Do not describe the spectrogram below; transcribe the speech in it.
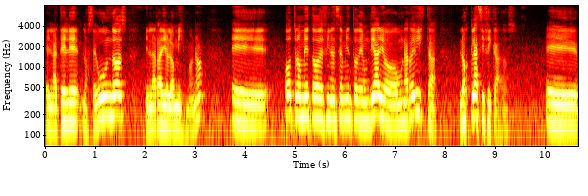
En la tele los segundos y en la radio lo mismo, ¿no? Eh, otro método de financiamiento de un diario o una revista, los clasificados. Eh,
